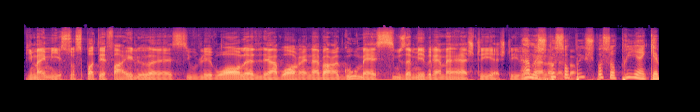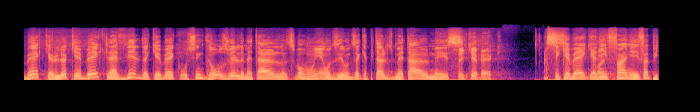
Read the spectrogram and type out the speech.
Puis même, il est sur Spotify, là, euh, si vous voulez voir, là, avoir un avant-goût. Mais si vous aimez vraiment, achetez, achetez vraiment Ah, mais je suis pas surpris. Je suis pas surpris. Québec, le Québec, la ville de Québec, aussi une grosse ville de métal. C'est pas pour rien, on, dit, on disait capitale du métal, mais C'est c'est Québec. C'est Québec. Il y a Ouais. des fans, il y a des fans. Puis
